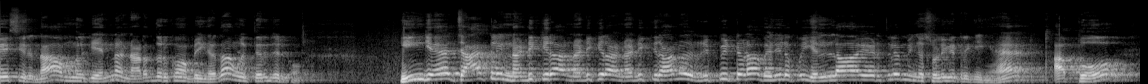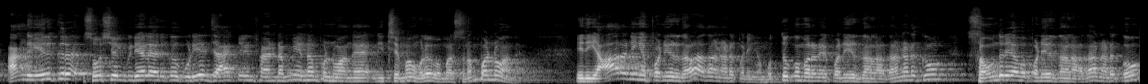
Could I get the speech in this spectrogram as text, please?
பேசியிருந்தா அவங்களுக்கு என்ன நடந்திருக்கும் அப்படிங்கிறது அவங்களுக்கு தெரிஞ்சிருக்கும். இங்கே ஜாக்லின் நடிக்கிறா நடிக்கிறா நடிக்கிறான்னு ரிப்பீட்டடாக வெளியில் போய் எல்லா இடத்துலையும் நீங்கள் சொல்லிக்கிட்டு இருக்கீங்க. அப்போது அங்கே இருக்கிற சோஷியல் மீடியாவில் இருக்கக்கூடிய ஜாக்லின் ஃபேண்டம் என்ன பண்ணுவாங்க? நிச்சயமாக உங்களை விமர்சனம் பண்ணுவாங்க. இது யாரை நீங்கள் பண்ணியிருந்தாலும் அதான் நடக்கும். நீங்கள் முத்துக்குமரனை பண்ணியிருந்தாலும் அதான் நடக்கும். சௌந்தர்யாவை பண்ணியிருந்தாலும் அதான் நடக்கும்.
